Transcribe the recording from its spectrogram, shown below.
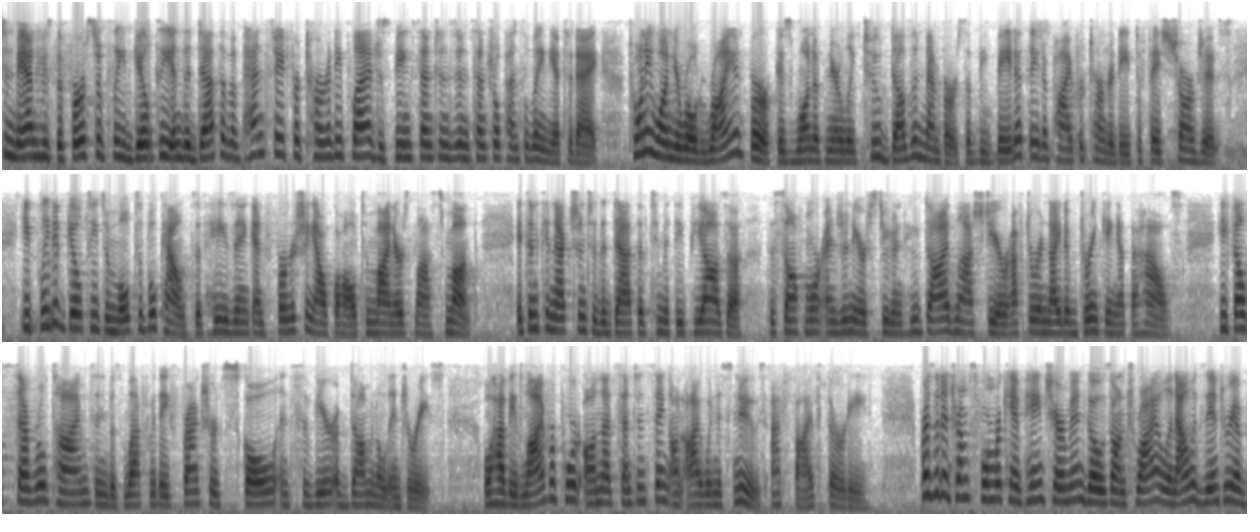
Washington man who's the first to plead guilty in the death of a Penn State fraternity pledge is being sentenced in central Pennsylvania today. 21-year-old Ryan Burke is one of nearly two dozen members of the Beta Theta Pi fraternity to face charges. He pleaded guilty to multiple counts of hazing and furnishing alcohol to minors last month. It's in connection to the death of Timothy Piazza, the sophomore engineer student who died last year after a night of drinking at the house. He fell several times and was left with a fractured skull and severe abdominal injuries. We'll have a live report on that sentencing on Eyewitness News at 5:30. President Trump's former campaign chairman goes on trial in Alexandria,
